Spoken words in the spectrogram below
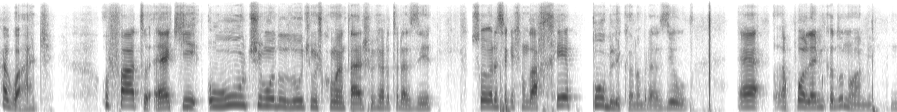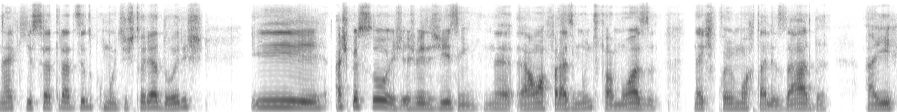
Aguarde. O fato é que o último dos últimos comentários que eu quero trazer sobre essa questão da república no Brasil é a polêmica do nome, né? Que isso é traduzido por muitos historiadores e as pessoas às vezes dizem, né? É uma frase muito famosa, né? Que ficou imortalizada aí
